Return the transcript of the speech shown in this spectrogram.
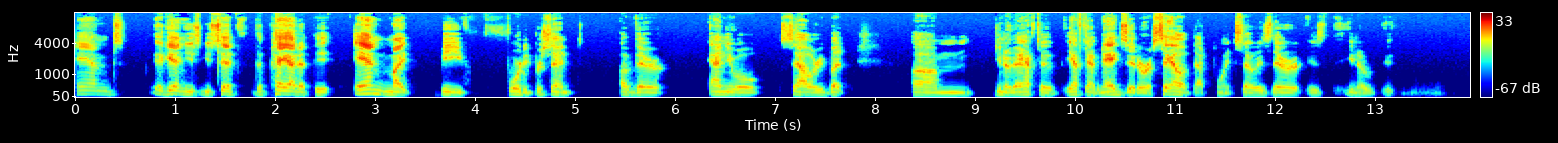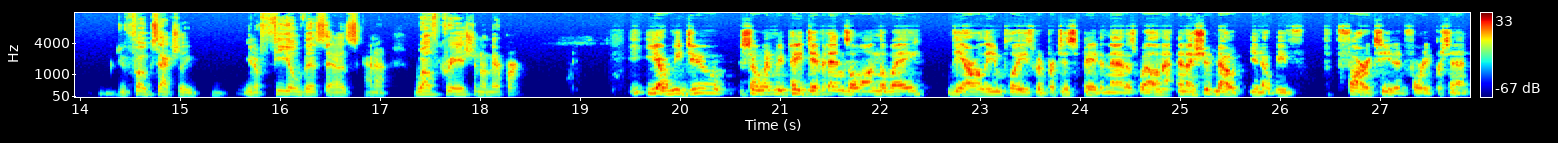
And again, you, you said the payout at the end might be 40% of their annual salary, but um, you know, they have to you have to have an exit or a sale at that point. So is there is you know do folks actually you know feel this as kind of wealth creation on their part? Yeah, we do. So when we pay dividends along the way, the hourly employees would participate in that as well. And I, and I should note, you know, we've far exceeded 40%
